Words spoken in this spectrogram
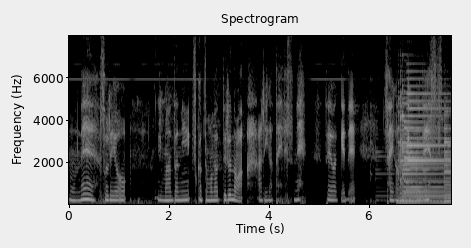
もうねそれを未だに使ってもらってるのはありがたいですねというわけで最後の曲です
